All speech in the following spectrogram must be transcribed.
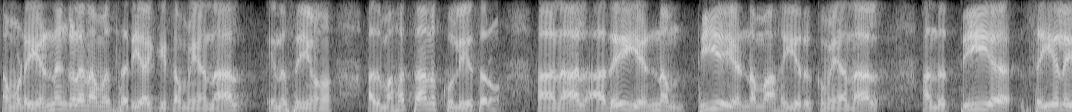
நம்முடைய எண்ணங்களை நம்ம சரியாக்கிட்டோமையானால் என்ன செய்யும்? அது மகத்தான கூலியை தரும். ஆனால் அதே எண்ணம் தீய எண்ணமாக இருக்குமேயானால் அந்த தீய செயலை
